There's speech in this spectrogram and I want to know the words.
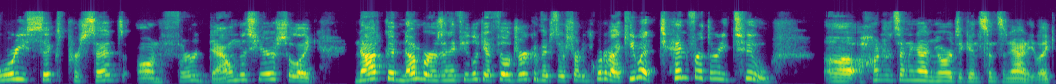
46% on third down this year. So, like, not good numbers. And if you look at Phil Jurkovec, their starting quarterback, he went 10 for 32, uh, 179 yards against Cincinnati. Like,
